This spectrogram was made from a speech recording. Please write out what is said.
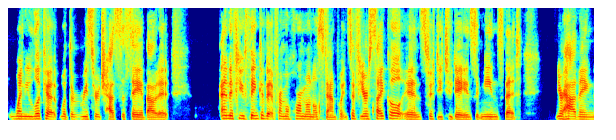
when you look at what the research has to say about it and if you think of it from a hormonal standpoint so if your cycle is 52 days it means that you're having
